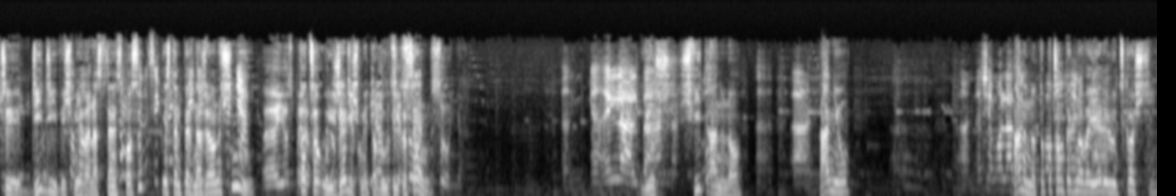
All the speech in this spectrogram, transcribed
Czy Gigi wyśmiewa nas w ten sposób? Jestem pewna, że on śni. To, co ujrzeliśmy, to był tylko sen. Już świt, Anno. Aniu, Anno, to początek nowej ery ludzkości.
